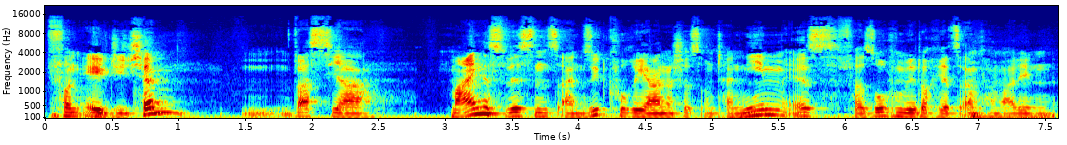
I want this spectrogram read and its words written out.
von LG Chem, was ja meines Wissens ein südkoreanisches Unternehmen ist, versuchen wir doch jetzt einfach mal den,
